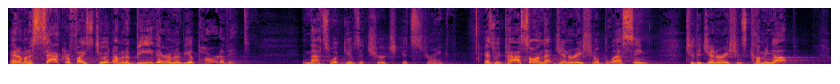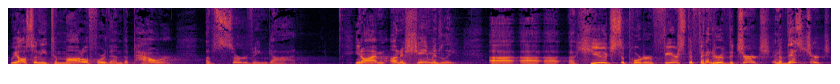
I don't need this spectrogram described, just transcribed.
And I'm going to sacrifice to it. And I'm going to be there. I'm going to be a part of it. And that's what gives a church its strength. As we pass on that generational blessing to the generations coming up, we also need to model for them the power of serving God. You know, I'm unashamedly a huge supporter and fierce defender of the church and of this church.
